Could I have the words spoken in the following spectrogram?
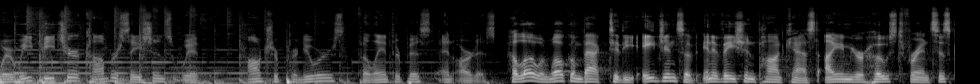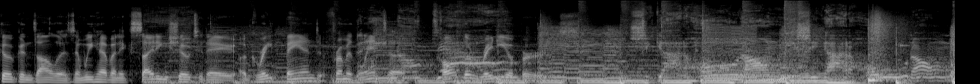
Where we feature conversations with entrepreneurs, philanthropists, and artists. Hello, and welcome back to the Agents of Innovation podcast. I am your host, Francisco Gonzalez, and we have an exciting show today a great band from Atlanta called the Radio Birds. She got a hold on me, she got a hold on me.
